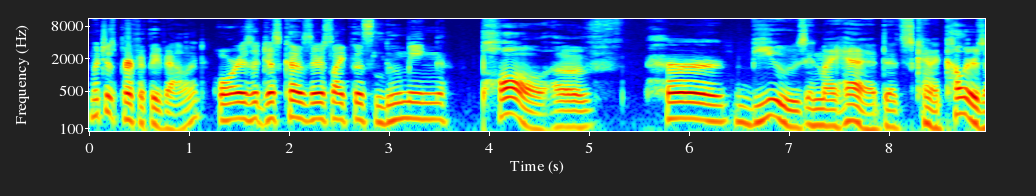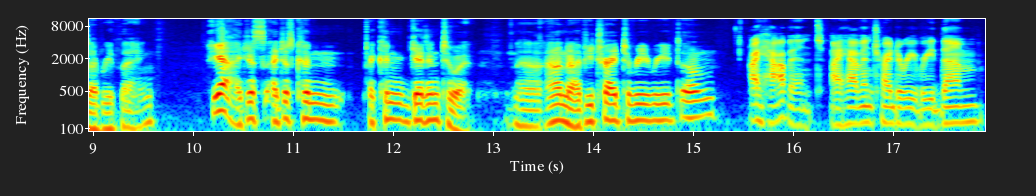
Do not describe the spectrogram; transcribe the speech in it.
Which is perfectly valid. Or is it just because there's like this looming pall of her views in my head that kind of colors everything? Yeah, I just I just couldn't I couldn't get into it. Uh, I don't know. Have you tried to reread them? I haven't. I haven't tried to reread them.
